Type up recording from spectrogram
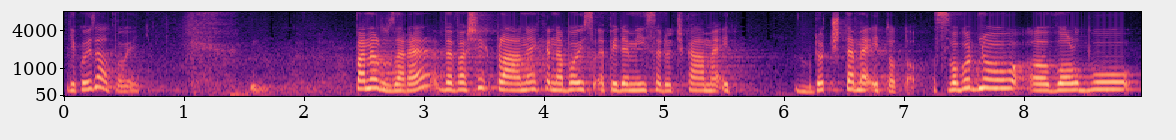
Děkuji za odpověď. Pane Luzare, ve vašich plánech na boj s epidemí se dočkáme i, dočteme i toto. Svobodnou eh, volbu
